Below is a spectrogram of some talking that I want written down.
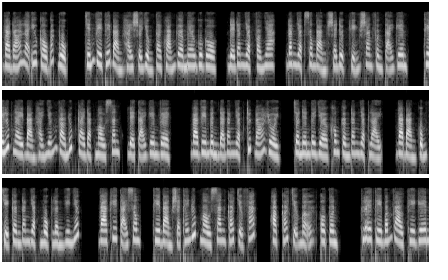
và đó là yêu cầu bắt buộc. Chính vì thế bạn hãy sử dụng tài khoản Gmail Google để đăng nhập vào nha. Đăng nhập xong bạn sẽ được chuyển sang phần tải game. Thì lúc này bạn hãy nhấn vào nút cài đặt màu xanh để tải game về. Và vì mình đã đăng nhập trước đó rồi, cho nên bây giờ không cần đăng nhập lại, và bạn cũng chỉ cần đăng nhập một lần duy nhất. Và khi tải xong, thì bạn sẽ thấy nút màu xanh có chữ phát, hoặc có chữ mở, open. Play thì bấm vào thì game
